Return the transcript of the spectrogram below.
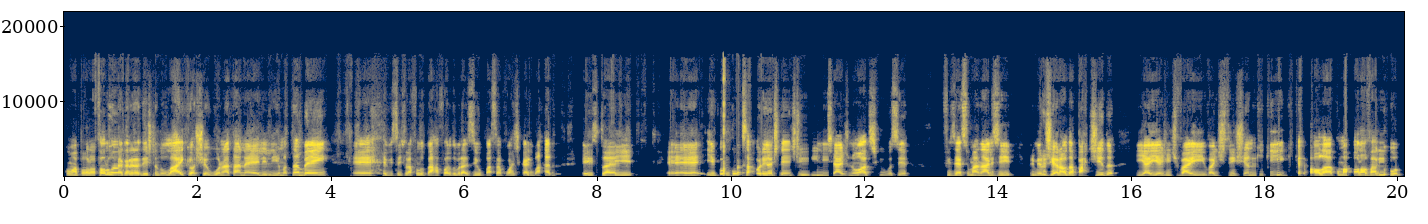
como a Paula falou, a galera deixando o like, ó, chegou Natanael Lima também. É, Vicente lá falou, tava fora do Brasil, passaporte carimbado. É isso aí. É, e vamos começar por aí, antes de a gente iniciar as notas, que você fizesse uma análise, primeiro geral da partida, e aí a gente vai, vai destrinchando que, que, que a Paula, como a Paula avaliou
